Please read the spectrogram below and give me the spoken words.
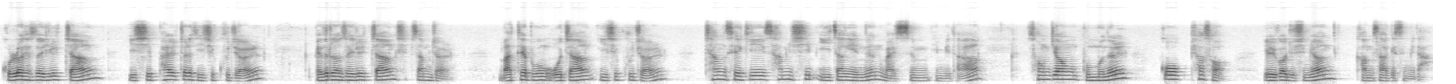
골로새서 1장 28절에서 29절, 베드로전서 1장 13절, 마태복음 5장 29절, 창세기 32장에 있는 말씀입니다. 성경 본문을 꼭 펴서 읽어주시면 감사하겠습니다.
